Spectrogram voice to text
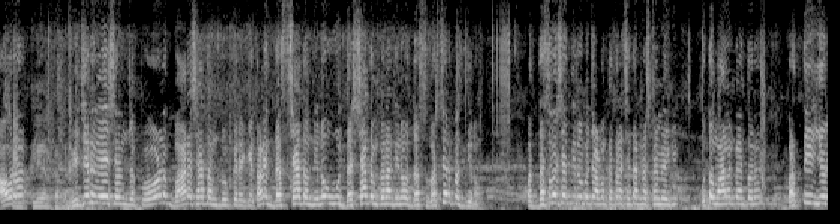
और रिजर्वेशन जो कोण बारह शातम दू करे के ताने दस शातम दिनो वो दस शातम करा दिनो दस वर्ष पस दिनो पण दस वर्षात दिनो म्हणजे आपण कचरा क्षेत्रात नष्ट मिळेगी वो तो मालक काय तो प्रति इयर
